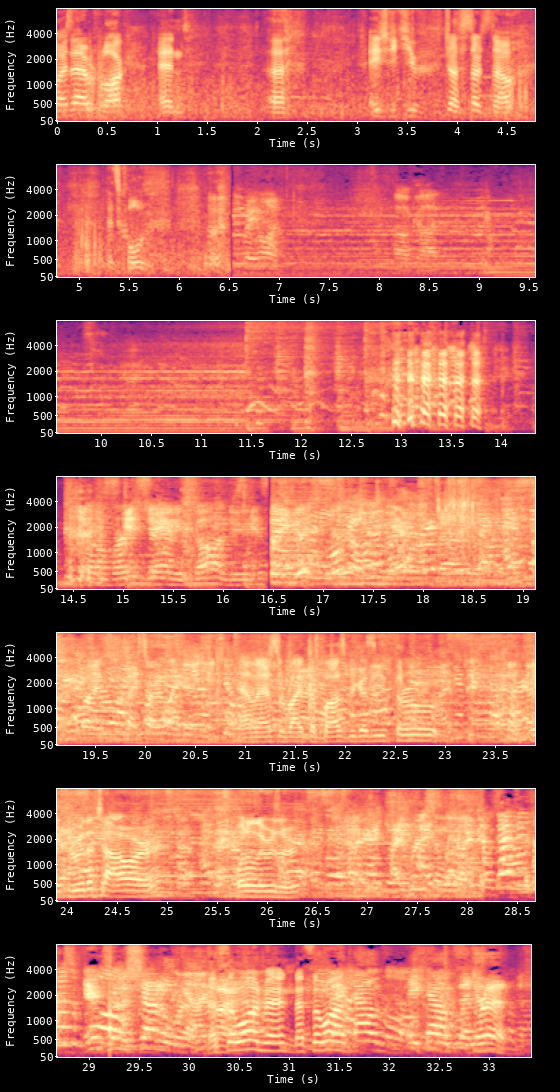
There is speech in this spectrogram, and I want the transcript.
So I said I would vlog, and uh, AGDQ just starts now. It's cold. Wait, on. Oh god. It's jam, he's gone, dude. Alan has to ride the bus because he threw he threw the tower. What a loser. Into the shadow realm. That's the one, man. That's the one. Eight counts. Red.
